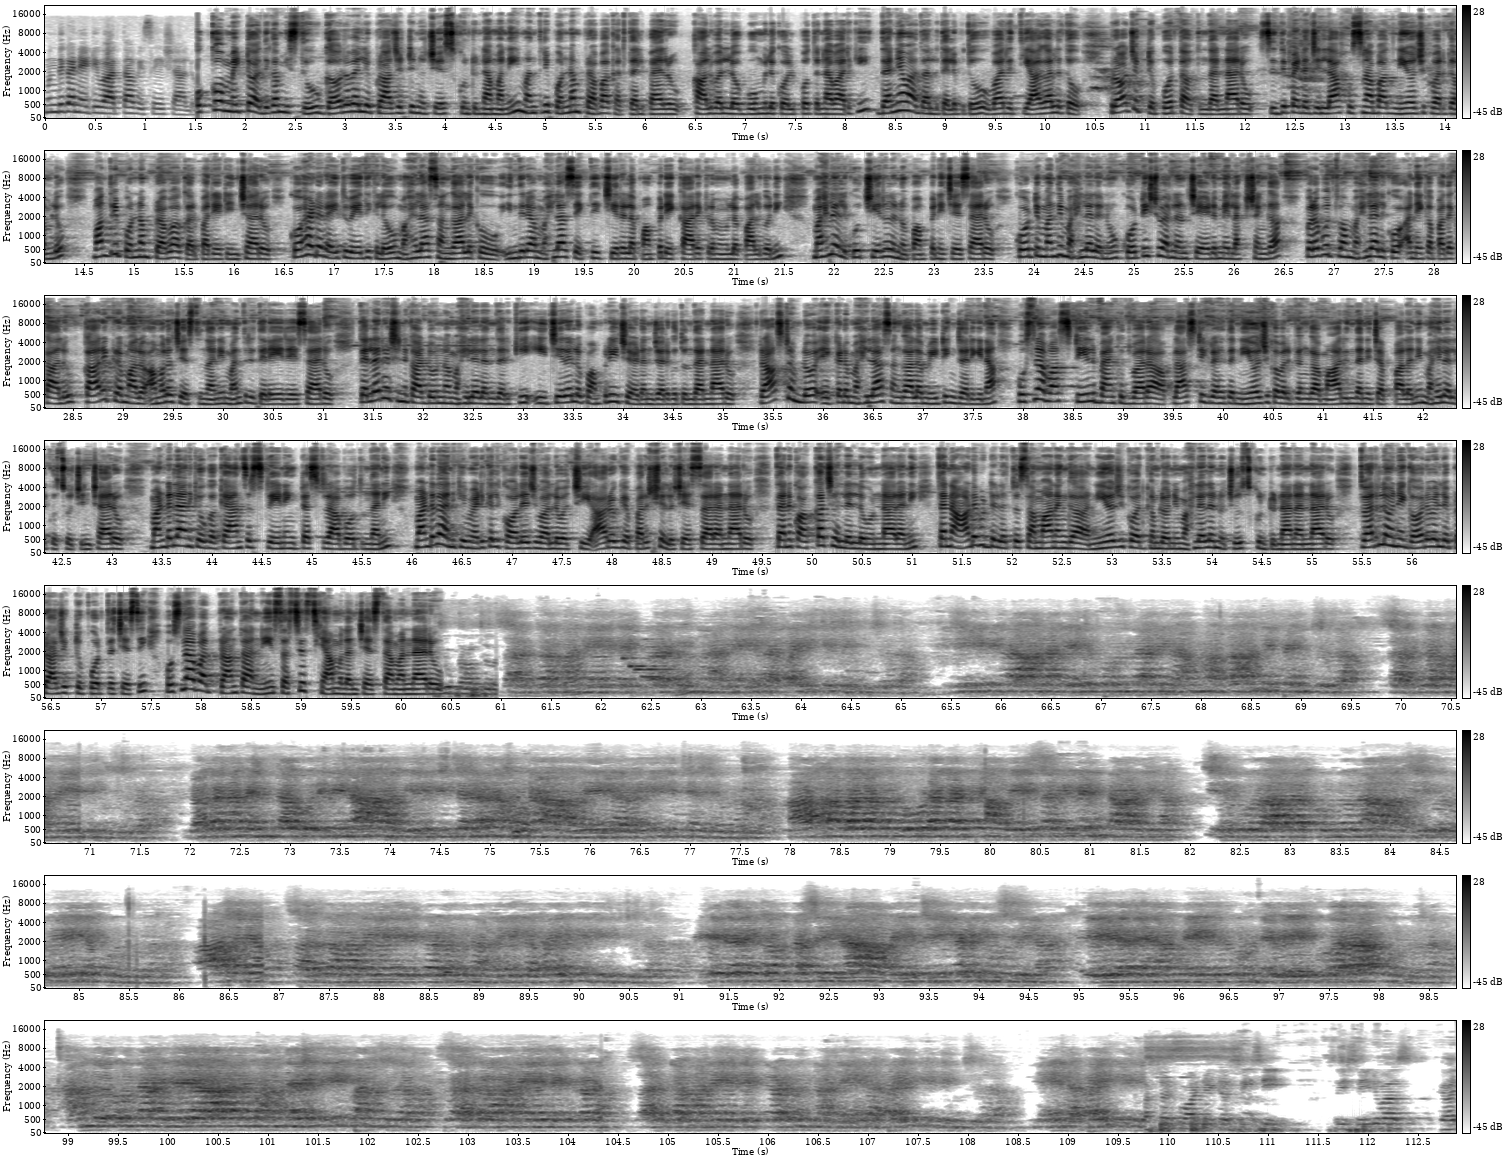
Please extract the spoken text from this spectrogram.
ముందుగా నేటి వార్తా విశేషాలు. ఒక్కో మెట్టు అధిగమిస్తూ గౌరవల్లి ప్రాజెక్టును చేసుకుంటున్నామని మంత్రి పొన్నం ప్రభాకర్ తెలిపారు. కాల్వల్లో భూములు కోల్పోతున్న వారికి ధన్యవాదాలు తెలుపుతూ వారి త్యాగాలతో ప్రాజెక్టు పూర్తవుతుందన్నారు. సిద్దిపేట జిల్లా హుస్నాబాద్ నియోజకవర్గంలో మంత్రి పొన్నం ప్రభాకర్ పర్యటించారు. కోహెడ రైతు వేదికలో మహిళా సంఘాలకు ఇందిరా మహిళా శక్తి చీరల పంపిణీ కార్యక్రమంలో పాల్గొని మహిళలకు చీరలను పంపిణీ చేశారు. కోటి మంది మహిళలను కోటీశ్వర్లను చేయడమే లక్ష్యంగా ప్రభుత్వం మహిళలకు అనేక పథకాలు కార్యక్రమాలు అమలు చేస్తుంది చేస్తుందని మంత్రి తెలియజేశారు. తెల్ల రేషన్ కార్డు ఉన్న మహిళలందరికీ ఈ చీరలు పంపిణీ చేయడం జరుగుతుందన్నారు. రాష్ట్రంలో ఎక్కడ మహిళా సంఘాల మీటింగ్ జరిగినా హుస్నాబాద్ స్టీల్ బ్యాంకు ద్వారా ప్లాస్టిక్ రహిత నియోజకవర్గంగా మారిందని చెప్పాలని మహిళలకు సూచించారు. మండలానికి ఒక క్యాన్సర్ స్క్రీనింగ్ టెస్ట్ రాబోతుందని మండలానికి మెడికల్ కాలేజ్ వాళ్ళు వచ్చి ఆరోగ్య పరీక్షలు చేస్తారన్నారు. తనకు అక్క చెల్లెళ్ళు ఉన్నారని తన ఆడబిడ్డలతో సమానంగా నియోజకవర్గంలోని మహిళలను చూసుకుంటున్నానన్నారు. త్వరలోనే గౌరవెల్లి ప్రాజెక్టు పూర్తి చేసి హుస్నాబాద్ ప్రాంతాన్ని సస్యశ్యామలం చేస్తామన్నారు.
